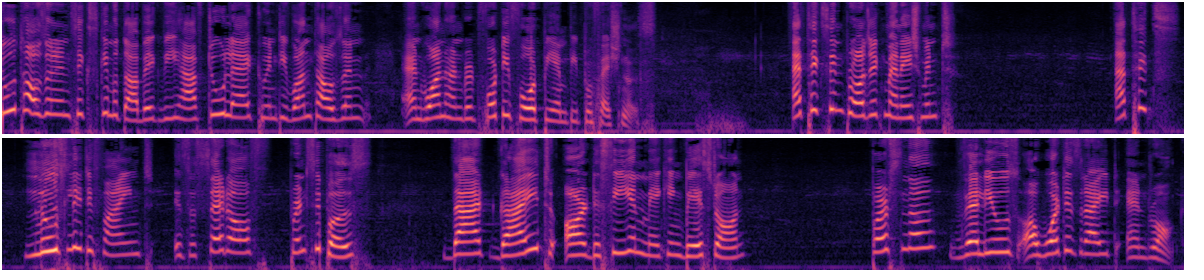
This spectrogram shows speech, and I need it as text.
2006 के मुताबिक we have two lakh twenty one thousand and one hundred forty four P M P professionals ethics in project management ethics loosely defined is a set of principles that guide our decision making based on personal values और what is right and wrong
